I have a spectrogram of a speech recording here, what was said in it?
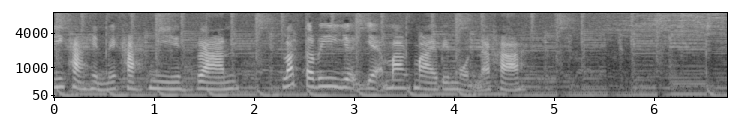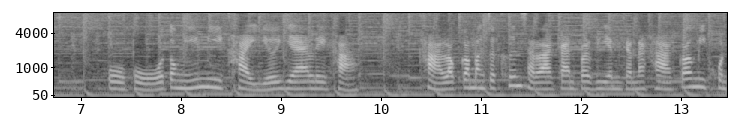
นี่ค่ะเห็นไหมคะ มีร้านลอตเตอรี่เยอะแยะมากมายไปหมดนะคะ โอ้โห ตรงนี้มีไข่เยอะแยะเลยค่ะ ค่ะ เรากำลังจะขึ้นสาราการประเรียนกันนะคะ ก็มีคน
